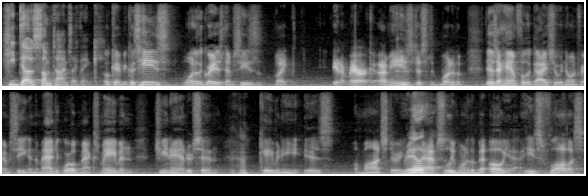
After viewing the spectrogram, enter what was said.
He does sometimes, I think. Okay, because he's one of the greatest MCs like in America. I mean, he's Mm-hmm. just one of the. There's a handful of guys who are known for MCing in the magic world. Max Maven, Gene Anderson, Mm-hmm. Caveney is a monster. He's Really? absolutely one of the best. Oh yeah, he's flawless.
